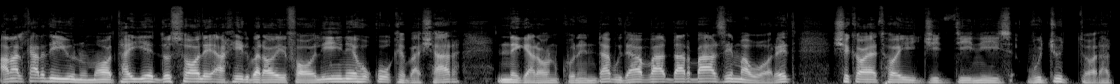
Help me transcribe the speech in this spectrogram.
عملکرد یونوما طی دو سال اخیر برای فعالین حقوق بشر نگران کننده بوده و در بعض موارد شکایت های جدی نیز وجود دارد.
